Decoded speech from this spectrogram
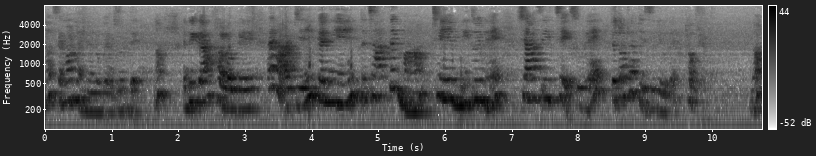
နော်။ဆယ်မောင်းနိုင်ငံလိုပဲကျွန်းတစ်နော်။အဓိကထုတ်လုပ်တယ်။အဲ့ဒါအပြင်ကညင်တခြားတစ်မှာချင်းမီးသွင်းနဲ့ရှားစီးချိတ်ဆိုတဲ့တတော်ထက်ပစ္စည်းတွေလည်းထုတ်တယ်။နော်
